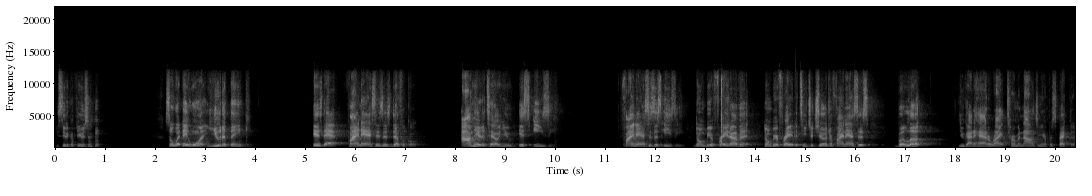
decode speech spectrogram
You see the confusion? so, what they want you to think is that finances is difficult. I'm here to tell you it's easy. Finances is easy. Don't be afraid of it. Don't be afraid to teach your children finances. But look, you got to have the right terminology and perspective.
